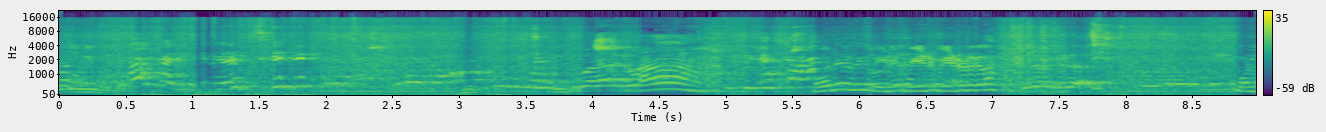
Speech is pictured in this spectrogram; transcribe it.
തൂങ്ങി ആ മോനെ വീഡിയോ വീഡിയോ വീഡിയോ എടുക്കടാ മോണ്ട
